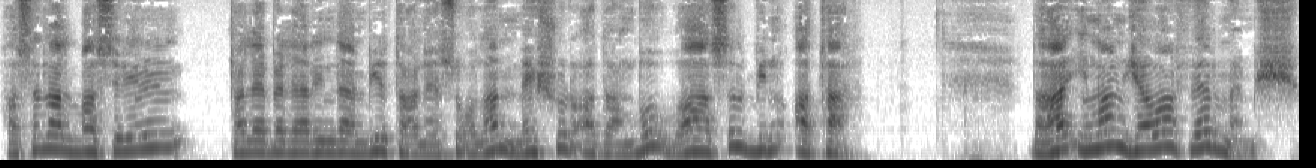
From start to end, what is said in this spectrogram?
Hasan el Basri'nin talebelerinden bir tanesi olan meşhur adam bu. Vasıl bin Ata. Daha imam cevap vermemiş.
